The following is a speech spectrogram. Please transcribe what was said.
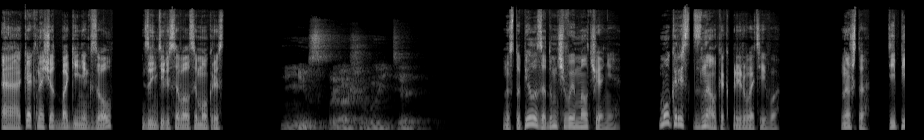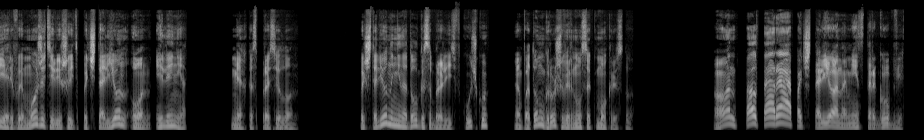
«А как насчет богини Гзол?» — заинтересовался Мокрест. Не спрашивайте. Наступило задумчивое молчание. Мокрест знал, как прервать его. «Ну что, теперь вы можете решить, почтальон он или нет?» — мягко спросил он. Почтальоны ненадолго собрались в кучку, а потом Грош вернулся к Мокресту. «Он полтора почтальона, мистер Губвик.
